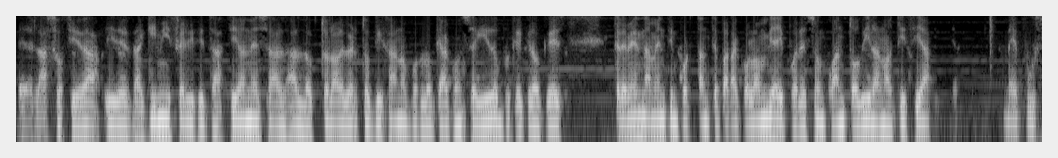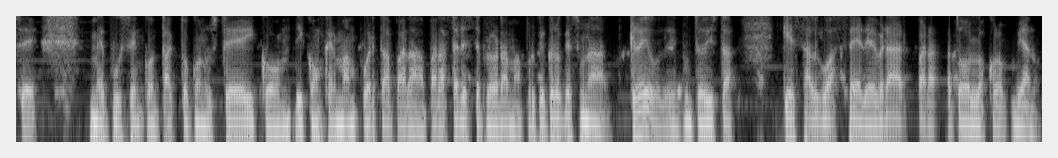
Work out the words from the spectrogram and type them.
eh, la sociedad. Y desde aquí mis felicitaciones al, al, doctor Alberto Quijano por lo que ha conseguido, porque creo que es tremendamente importante para Colombia y por eso en cuanto vi la noticia me puse, me puse en contacto con usted y con, y con Germán Puerta para, para, hacer este programa, porque creo que es una, creo desde el punto de vista que es algo a celebrar para todos los colombianos,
